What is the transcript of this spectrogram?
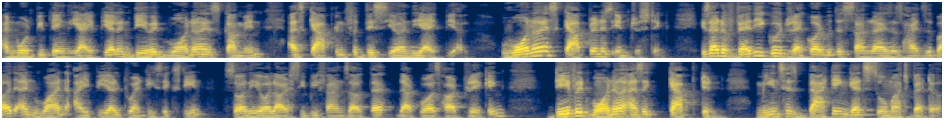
and won't be playing the IPL, and David Warner has come in as captain for this year in the IPL. Warner as captain is interesting. He's had a very good record with the Sunrisers Hyderabad and won IPL 2016. Sorry, all RCB fans out there, that was heartbreaking. David Warner as a captain means his batting gets so much better.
